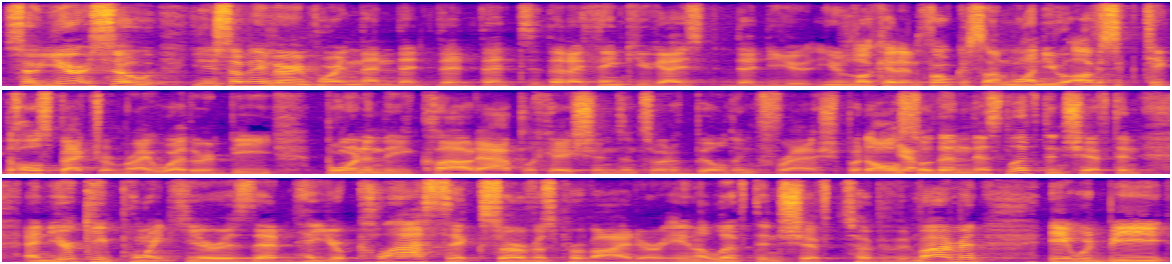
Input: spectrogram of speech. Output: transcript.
So you're so you're something very important then that, that, that, that I think you guys that you, you look at and focus on one. You obviously take the whole spectrum, right? Whether it be born in the cloud applications and sort of building fresh, but also Yep. then this lift and shift. And and your key point here is that hey, your classic service provider in a lift and shift type of environment, it would be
